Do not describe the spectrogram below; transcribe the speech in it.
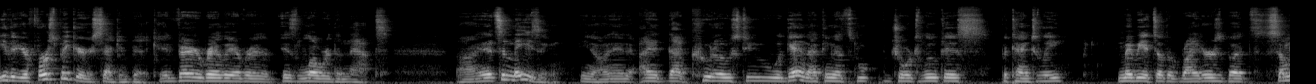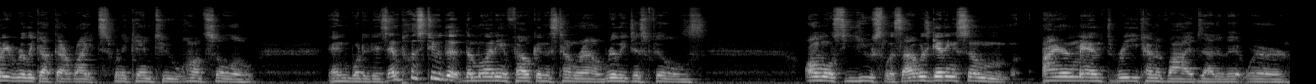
either your first pick or your second pick. It very rarely ever is lower than that, uh, and it's amazing you know, and I that kudos to again. I think that's George Lucas potentially. Maybe it's other writers, but somebody really got that right when it came to Han Solo and what it is. And plus, too, the the Millennium Falcon this time around really just feels almost useless. I was getting some Iron Man three kind of vibes out of it, where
